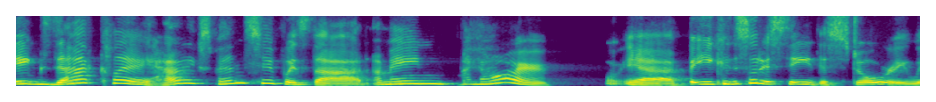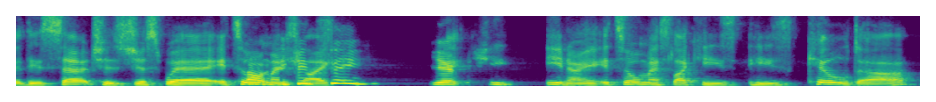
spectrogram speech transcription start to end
Exactly. How expensive was that? I mean, I know. Yeah, but you can sort of see the story with his searches, just where it's Oh, you almost can like see. It- she, you know, it's almost like he's he's killed her,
